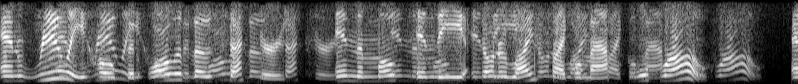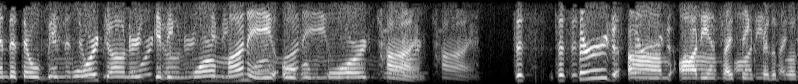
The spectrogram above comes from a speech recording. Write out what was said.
and really hope that all of those sectors in the most in the donor life cycle map will grow, and that there will be more donors giving more money over more time. The, the third um, audience, I think, for the book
